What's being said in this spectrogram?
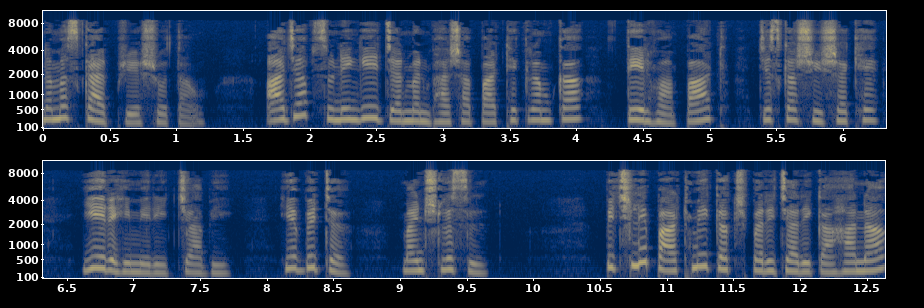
नमस्कार प्रिय श्रोताओं। आज आप सुनेंगे जर्मन भाषा पाठ्यक्रम का तेरहवा पाठ जिसका शीर्षक है ये रही मेरी चाबी। ये बिटर माइन श्लिसल पिछले पाठ में कक्ष परिचारिका हाना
